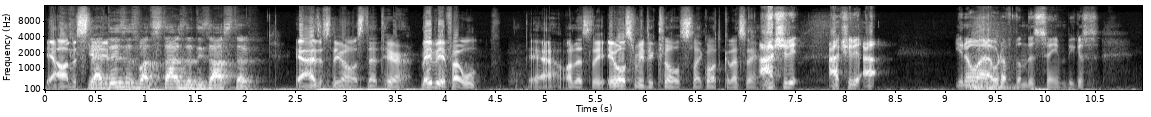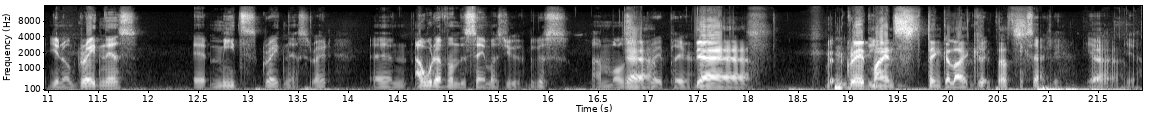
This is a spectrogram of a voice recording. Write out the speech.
Yeah, honestly. yeah, this is what starts the disaster. Yeah, I just knew I was dead here. Maybe if I will. Yeah, honestly, it was really close. Like, what can I say? Actually, actually, I, you know what? I would have done the same because, you know, greatness uh, meets greatness, right? And I would have done the same as you because I'm also yeah. a great player. Yeah. yeah, yeah. Great minds think alike. Gre- That's exactly. Yeah, yeah. yeah.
